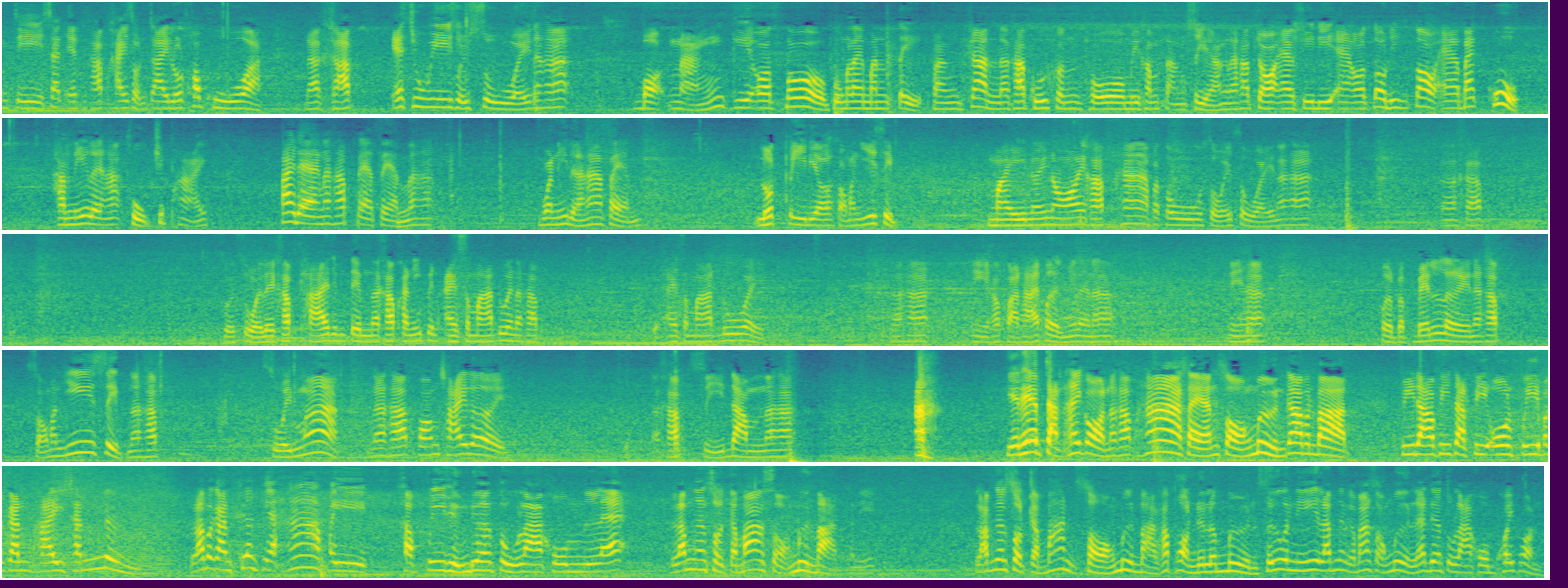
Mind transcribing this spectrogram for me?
MG ZS ครับใครสนใจรถครอบครัวนะครับ SUV สวยๆนะฮะเบาะหนังเกียร์ออโต้พวงมาลัยมันติฟังก์ชันนะครับคู i คอนโทรมีคำสั่งเสียงนะครับ จอ LCD Air Auto Digital Airbag คู่ คันนี้เลยฮะ ถูกชิปหาย ป้ายแดงนะครับ8 0 0แสนนะฮะวันนี้เหลือ5 0 0แสนรถปีเดียว2020ไม่น้อยๆครับ5ประตูสวยๆนะฮะนะครับ สวยๆเลยครับ ท้ายเต็มๆนะครับ คันนี้เป็น i Smart ด้วยนะครับ เป็น i Smart ด้วยนะฮะนี่ครับฝาท้ายเปิดอย่างนี้เลยนะฮะนี่ฮะ เปิดแบบเบนซ์เลยนะครับ 2020 นะครับ สวยมากนะครับ พร้อมใช้เลยนะครับ สีดำนะฮะอะเฮียเทพจัดให้ก่อนนะครับ 529,000 บาท ฟรีดาวฟรีจัดฟรีโอน ฟรีประกันภัยชั้นหนึ่ง รับประกันเครื่องเกียร์ 5 ปี ขับฟรีถึงเดือนตุลาคม และรับเงินสดกลับบ้าน 20,000 บาทคันนี้ รับเงินสดกลับบ้าน 20,000 บาทครับผ่อนเดือนละหมื่น ซื้อวันนี้รับเงินกลับบ้าน 20,000 และเดือนตุลาคมค่อยผ่อน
